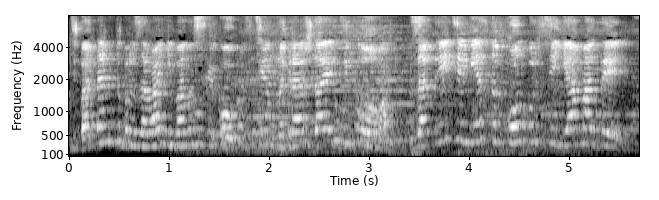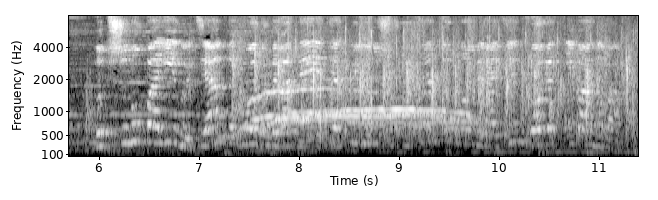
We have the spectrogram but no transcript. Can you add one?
Департамент образования Ивановской области награждает дипломом за третье место в конкурсе «Я модель». Лапшину Полину, театр моды Доротея, детско-юношеский центр номер один, город Иваново.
